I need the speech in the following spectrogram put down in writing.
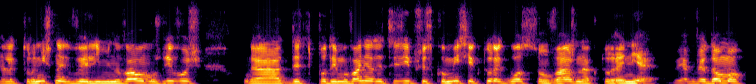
elektronicznych wyeliminowało możliwość e, podejmowania decyzji przez komisje, które głosy są ważne, a które nie. Jak wiadomo,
